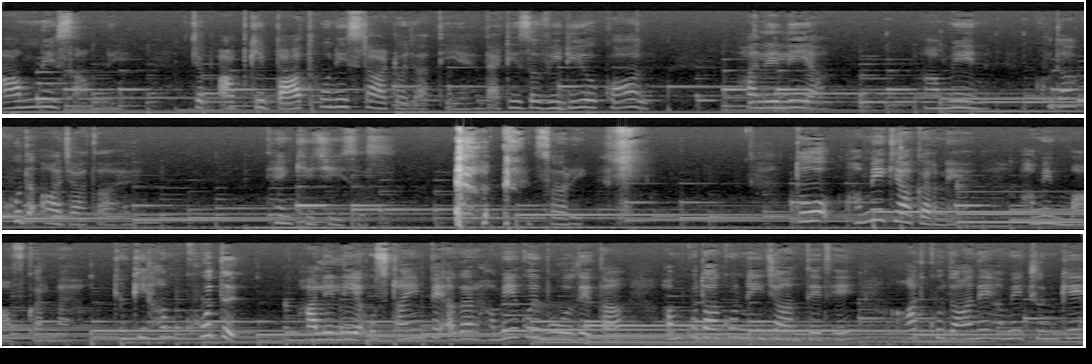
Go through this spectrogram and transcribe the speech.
आमने सामने। जब आपकी बात होनी स्टार्ट हो जाती है that is a video call hallelujah आमीन खुदा खुद आ जाता है। थैंक यू जीसस सॉरी तो हमें क्या करने हैं? हमें माफ़ करना है, क्योंकि हम खुद हाल लिया उस टाइम पे अगर हमें कोई बोल देता, हम खुदा को नहीं जानते थे, आज खुदा ने हमें चुन के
